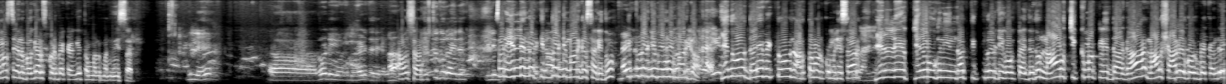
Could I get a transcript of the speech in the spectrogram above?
ಸಮಸ್ಯೆಯನ್ನು ಬಗೆಹರಿಸ್ಕೊಡ್ಬೇಕಾಗಿ ತಮ್ಮಲ್ಲಿ ಮನವಿ ಸರ್. ಇಲ್ಲಿ ರೋಡ್ ಇವಾಗ ನೀವು ಹೇಳ್ತಾ ಇದೀರಲ್ಲ ಹೌದು ಸರ್. ಎಷ್ಟು ದೂರ ಇದೆ? ಇಲ್ಲಿ ಸರ್ ಇಲ್ಲಿಂದ ಮಾರ್ಗ ಸರ್ ಇದು. ಮಾರ್ಗ. ಇದು ದಯವಿಟ್ಟು ಅರ್ಥ ಮಾಡ್ಕೊಂಬಿಡಿ ಸರ್. ಇಲ್ಲಿ ಕೇವುಗನಿಂದ ತಿಪ್ಪದೊಡ್ಡಿಗೆ ಹೋಗ್ತಾ ಇದ್ದಿದ್ದು. ನಾವು ಚಿಕ್ಕ ಮಕ್ಳಿದ್ದಾಗ ನಾವು ಶಾಲೆಗೆ ಹೋಗ್ಬೇಕಂದ್ರೆ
